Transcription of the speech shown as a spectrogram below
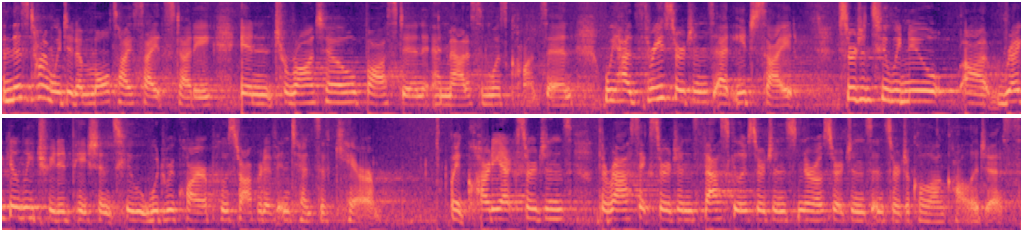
and this time we did a multi-site study in Toronto, Boston, and Madison, Wisconsin. We had three surgeons at each site, surgeons who we knew uh, regularly treated patients who would require postoperative intensive care. Had cardiac surgeons, thoracic surgeons, vascular surgeons, neurosurgeons, and surgical oncologists.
